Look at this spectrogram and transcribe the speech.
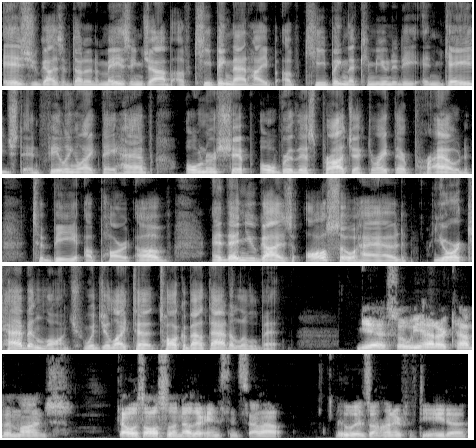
is you guys have done an amazing job of keeping that hype, of keeping the community engaged and feeling like they have ownership over this project, right? They're proud to be a part of. And then you guys also had your cabin launch. Would you like to talk about that a little bit? Yeah, so we had our cabin launch. That was also another instant sellout. It was 150 ADA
